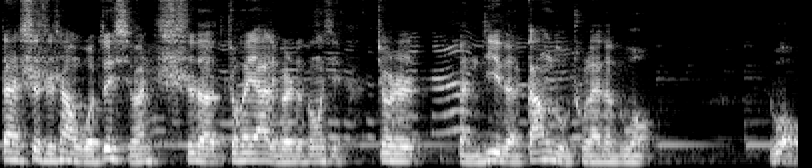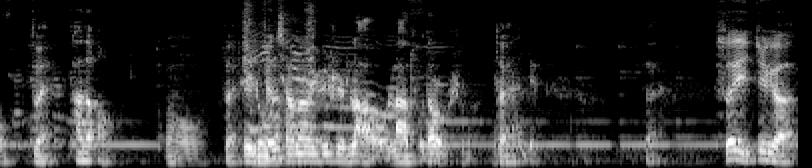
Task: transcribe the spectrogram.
但事实上，我最喜欢吃的周黑鸭里边的东西，就是本地的刚卤出来的卤藕。卤藕？对，它的藕。哦，对，这种相当于是辣藕、辣土豆是吗？那种感觉。对，所以这个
